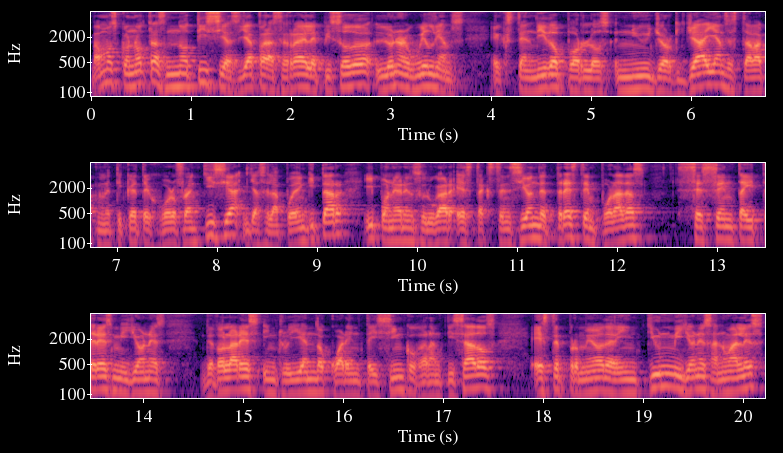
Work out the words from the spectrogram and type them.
Vamos con otras noticias ya para cerrar el episodio. Leonard Williams, extendido por los New York Giants, estaba con la etiqueta de jugador franquicia, ya se la pueden quitar y poner en su lugar esta extensión de tres temporadas, 63 millones de dólares, incluyendo 45 garantizados. Este promedio de 21 millones anuales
